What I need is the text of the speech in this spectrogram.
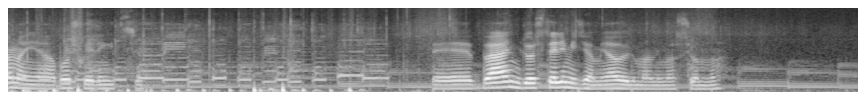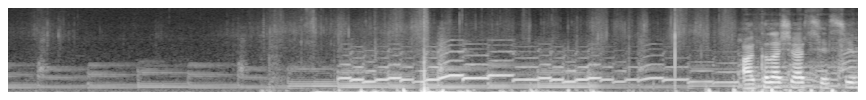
Aman ya boş verin gitsin. Ee, ben gösteremeyeceğim ya ölüm animasyonunu. Arkadaşlar sesim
